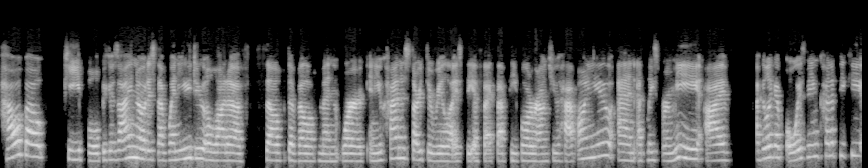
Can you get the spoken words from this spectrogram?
how about people because I noticed that when you do a lot of self development work and you kind of start to realize the effect that people around you have on you, and at least for me, I've I feel like I've always been kind of picky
